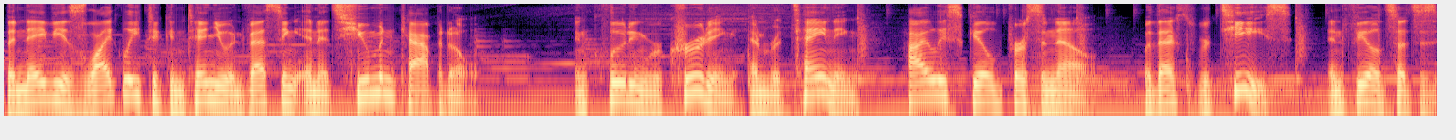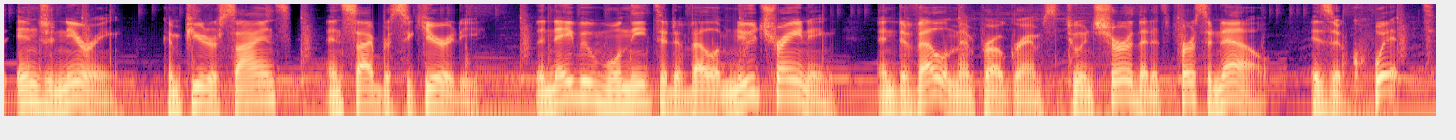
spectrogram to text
the Navy is likely to continue investing in its human capital including recruiting and retaining highly skilled personnel with expertise in fields such as engineering, computer science, and cybersecurity. The Navy will need to develop new training and development programs to ensure that its personnel is equipped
